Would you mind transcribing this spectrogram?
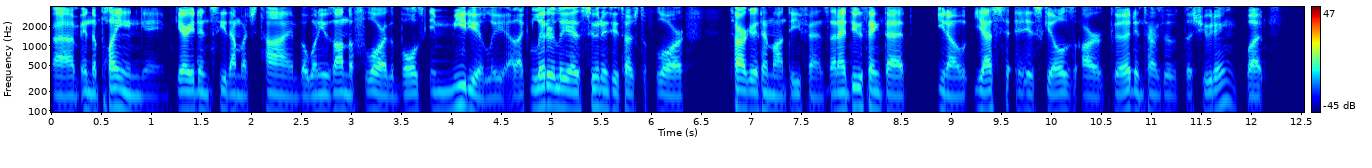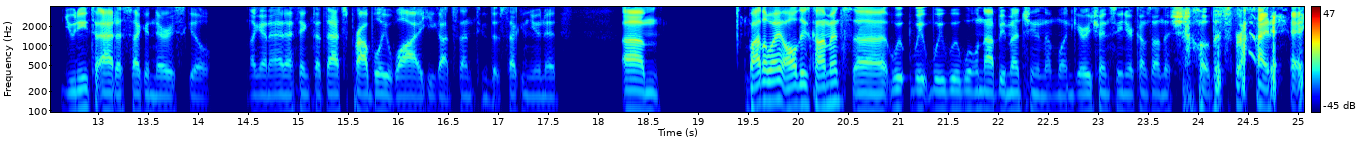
um, in the play-in game, Gary didn't see that much time, but when he was on the floor, the Bulls immediately, like literally as soon as he touched the floor, targeted him on defense. And I do think that, you know, yes, his skills are good in terms of the shooting, but you need to add a secondary skill. Like, and, and I think that that's probably why he got sent to the second unit. Um, by the way, all these comments, uh, we, we, we we will not be mentioning them when Gary Trent Sr. comes on the show this Friday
